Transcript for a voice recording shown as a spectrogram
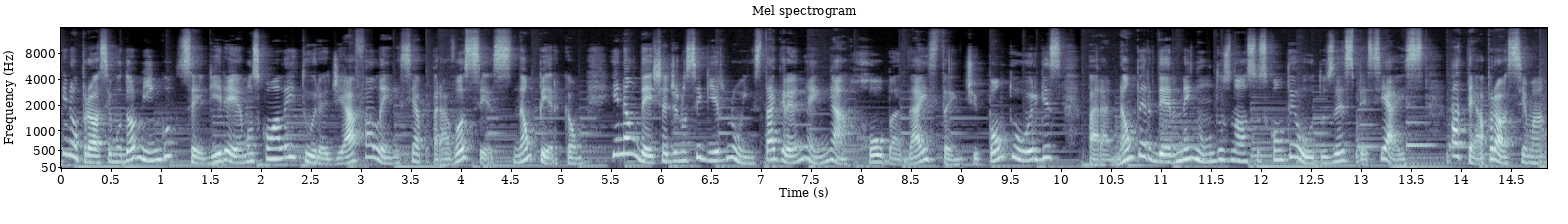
E no próximo domingo seguiremos com a leitura de A Falência para vocês. Não percam! E não deixa de nos seguir no Instagram em daestante.urgs para não perder nenhum dos nossos conteúdos especiais. Até a próxima! Próxima!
